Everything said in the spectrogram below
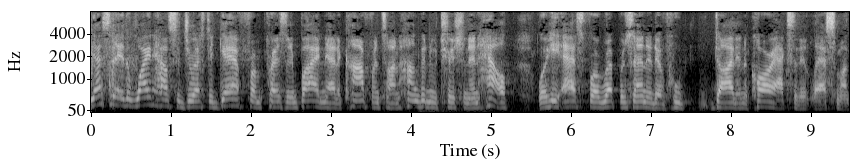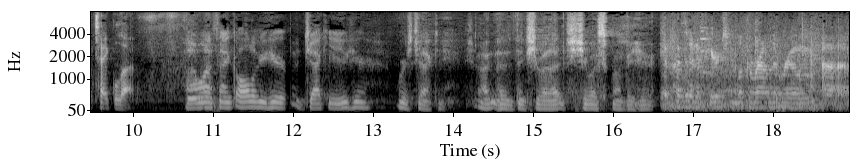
Yesterday, the White House addressed a gaffe from President Biden at a conference on hunger, nutrition, and health, where he asked for a representative who died in a car accident last month. Take a look. I want to thank all of you here. Jackie, are you here? Where's Jackie? I didn't think she was, she was going to be here. The president appeared to look around the room uh,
